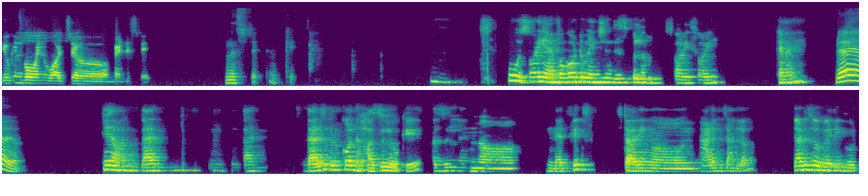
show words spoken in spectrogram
you can go and watch uh, Wednesday. It. Okay. Oh, sorry, I forgot to mention this film. Sorry, sorry. Can I? Yeah, yeah, yeah. Yeah, that that that is a film called Hustle. Okay, Hustle in uh, Netflix, starring uh, Adam Sandler. That is a very good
